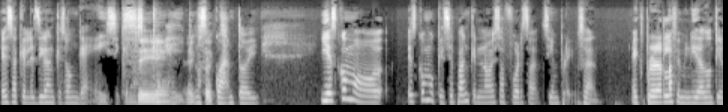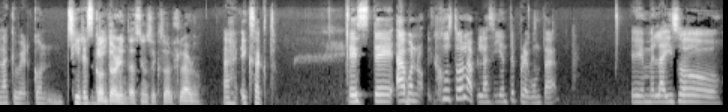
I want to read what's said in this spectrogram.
es a que les digan que son gays y que no sé Sí, qué y que no sé cuánto y, y es como, es como que sepan que no es a fuerza siempre, o sea, explorar la feminidad no tiene nada que ver con si eres gay. Con tu orientación sexual, claro. Ah, exacto. Este, ah, bueno, justo la, la siguiente pregunta eh, me la hizo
